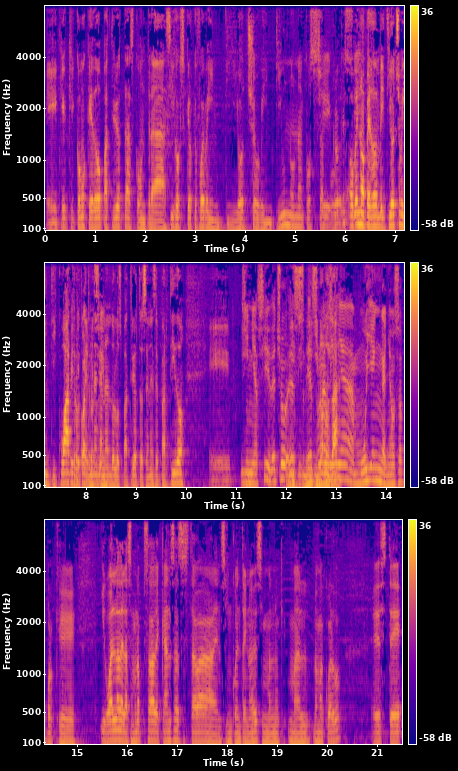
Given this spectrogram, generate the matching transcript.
eh, que, que cómo quedó Patriotas contra Seahawks, creo que fue 28-21, una cosa. Sí, por- creo que o, sí. no, perdón, 28-24 24, terminan sí. ganando los Patriotas en ese partido. Eh, Y ni así, de hecho, Ni- es, ni- es y no una da. línea muy engañosa porque igual la de la semana pasada de Kansas estaba en 59, si mal no, mal no me acuerdo. Este,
